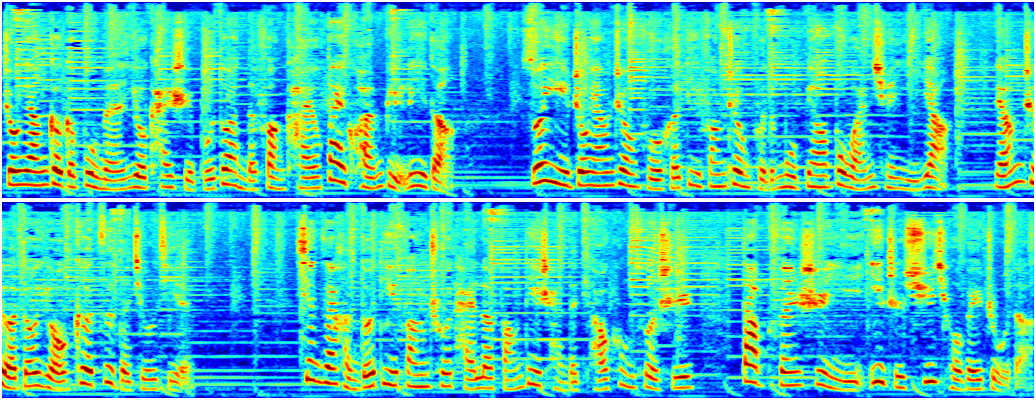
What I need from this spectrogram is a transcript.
中央各个部门又开始不断的放开贷款比例等，所以中央政府和地方政府的目标不完全一样，两者都有各自的纠结。现在很多地方出台了房地产的调控措施，大部分是以抑制需求为主的，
